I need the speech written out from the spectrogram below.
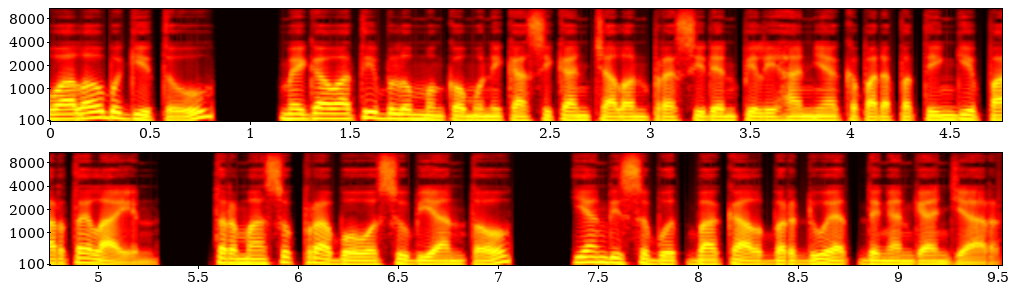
Walau begitu, Megawati belum mengkomunikasikan calon presiden pilihannya kepada petinggi partai lain, termasuk Prabowo Subianto, yang disebut bakal berduet dengan Ganjar.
